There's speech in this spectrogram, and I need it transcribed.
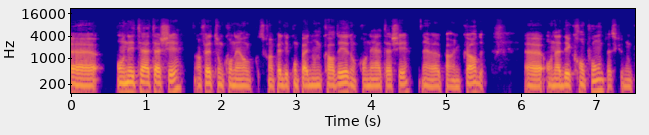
Euh, on était attaché. En fait, donc on est ce qu'on appelle des compagnons de cordée. Donc on est attaché euh, par une corde. Euh, on a des crampons parce que donc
